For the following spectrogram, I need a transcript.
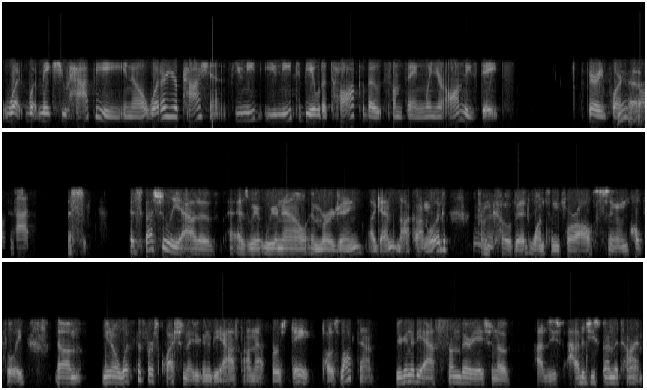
what what makes you happy. You know, what are your passions? You need you need to be able to talk about something when you're on these dates. Very important. I Yeah. love that. Especially out of as we're we're now emerging again, knock on wood, from Mhm. COVID once and for all soon, hopefully. Um, you know, what's the first question that you're going to be asked on that first date post lockdown? You're going to be asked some variation of how did you how did you spend the time?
